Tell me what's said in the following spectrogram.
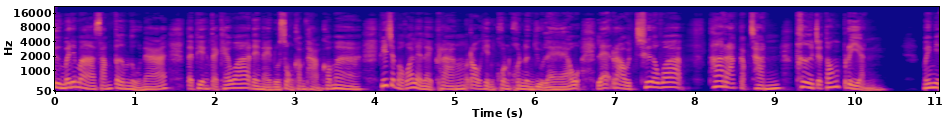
ือไม่ได้มาซ้ำเติมหนูนะ แต่เพียงแต่แค่ว่าไหนๆหนูส่งคำถามเข้ามา พี่จะบอกว่าหลาย ๆ ครั้งเราเห็นคนคนหนึ่งอยู่แล้ว และเราเชื่อว่าถ้ารักกับฉันเธอจะต้องเปลี่ยนไม่มี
